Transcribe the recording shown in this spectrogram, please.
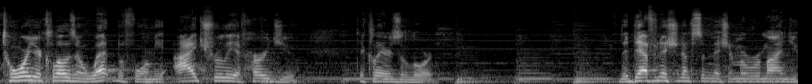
tore your clothes and wept before me, I truly have heard you, declares the Lord. The definition of submission, I'm going to remind you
